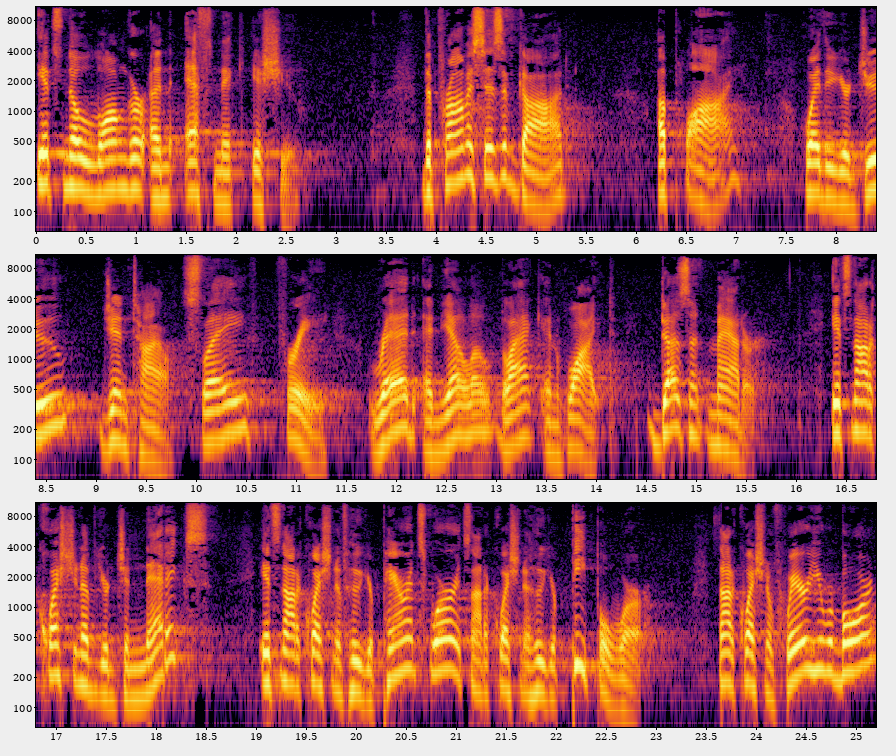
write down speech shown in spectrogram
It's no longer an ethnic issue. The promises of God apply whether you're Jew, Gentile, slave, free, red and yellow, black and white. Doesn't matter. It's not a question of your genetics. It's not a question of who your parents were. It's not a question of who your people were. It's not a question of where you were born.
